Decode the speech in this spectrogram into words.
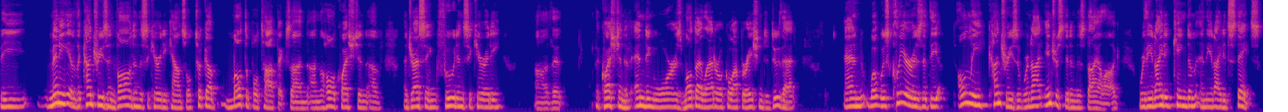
The many of the countries involved in the Security Council took up multiple topics on, on the whole question of addressing food insecurity, uh, the, the question of ending wars, multilateral cooperation to do that. And what was clear is that the only countries that were not interested in this dialogue were the United Kingdom and the United States.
